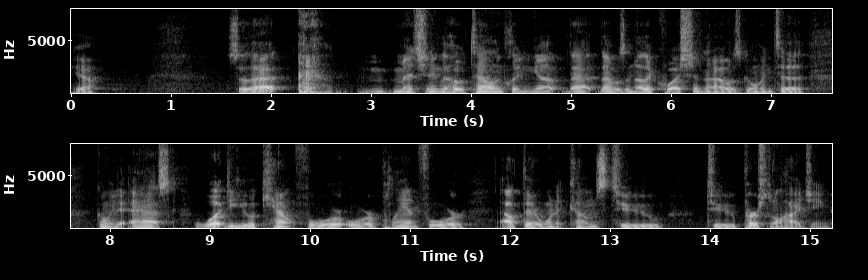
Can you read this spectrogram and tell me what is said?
Yeah. So that mentioning the hotel and cleaning up that that was another question that I was going to going to ask. What do you account for or plan for out there when it comes to to personal hygiene?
